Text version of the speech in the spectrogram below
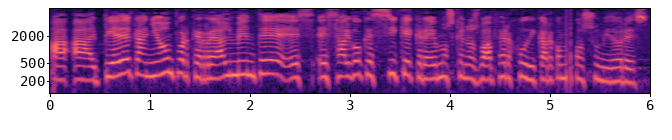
al pie del cañón porque realmente es, es algo que sí que creemos que nos va a perjudicar como consumidores.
